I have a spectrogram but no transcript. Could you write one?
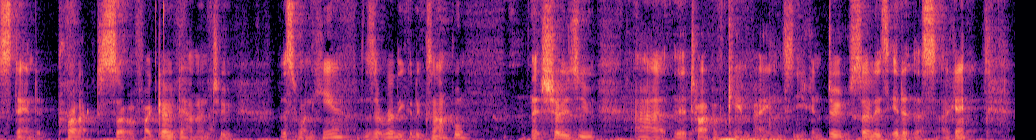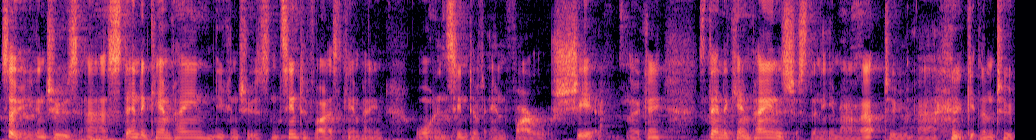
standard product. So if I go down into this one here, this is a really good example. It shows you uh, the type of campaigns you can do. So let's edit this, okay? So you can choose standard campaign, you can choose incentivized campaign, or incentive and viral share, okay? Standard campaign is just an email out to uh, get them to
